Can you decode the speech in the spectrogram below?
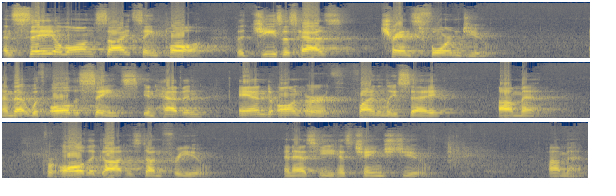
and say alongside St. Paul that Jesus has transformed you, and that with all the saints in heaven and on earth, finally say, Amen, for all that God has done for you, and as He has changed you. Amen.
